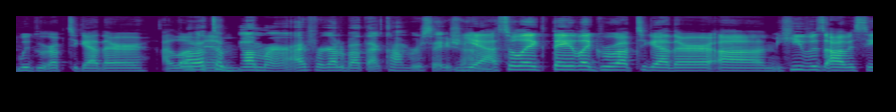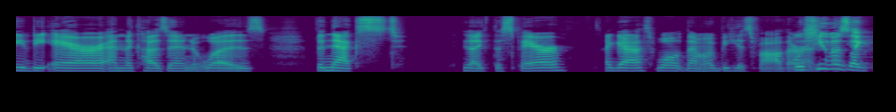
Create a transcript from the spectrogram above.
we grew up together i love well, that's him. a bummer i forgot about that conversation yeah so like they like grew up together um he was obviously the heir and the cousin was the next like the spare I guess. Well, that would be his father. Well, he was like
